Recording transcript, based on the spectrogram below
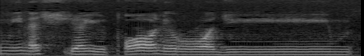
من الشيطان الرجيم.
